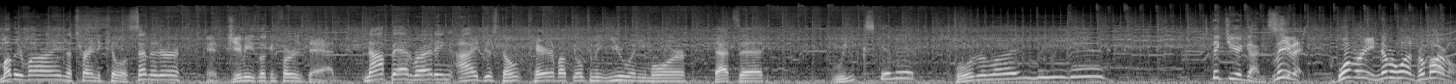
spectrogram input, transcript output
Mothervine that's trying to kill a senator, and Jimmy's looking for his dad. Not bad writing, I just don't care about the Ultimate You anymore. That said, weak skim it? Borderline leave it? Stick to your guns. Leave it! Wolverine, number one from Marvel.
